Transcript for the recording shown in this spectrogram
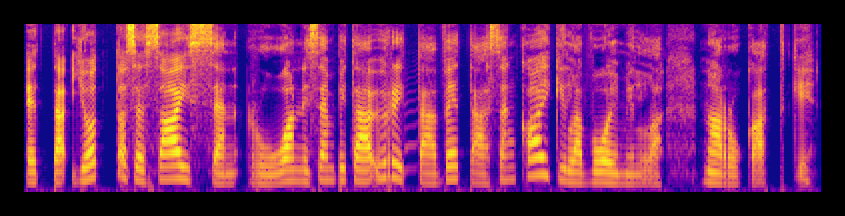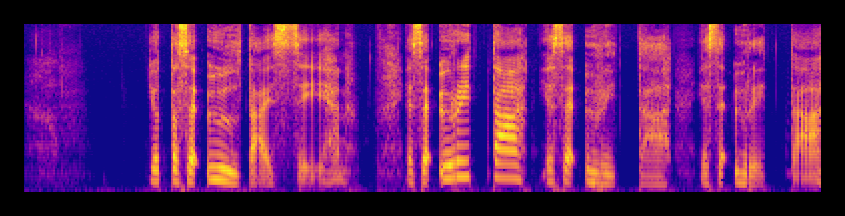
että jotta se saisi sen ruoan, niin sen pitää yrittää vetää sen kaikilla voimilla narukatki, jotta se yltäisi siihen. Ja se yrittää ja se yrittää ja se yrittää.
